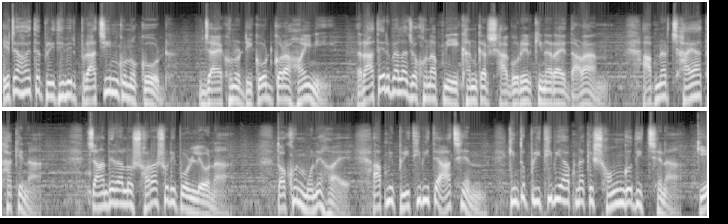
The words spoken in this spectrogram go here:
এটা হয়তো পৃথিবীর প্রাচীন কোনো কোড, যা এখনও ডিকোড করা হয়নি। রাতের বেলা যখন আপনি এখানকার সাগরের কিনারায় দাঁড়ান, আপনার ছায়া থাকে না। চাঁদের আলো সরাসরি পড়লেও না। তখন মনে হয়, আপনি পৃথিবীতে আছেন, কিন্তু পৃথিবী আপনাকে সঙ্গ দিচ্ছে না। কে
